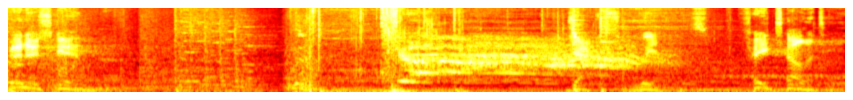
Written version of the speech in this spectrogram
Finish him. Jax wins. Fatality.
